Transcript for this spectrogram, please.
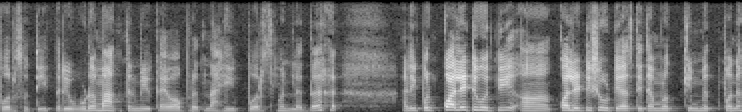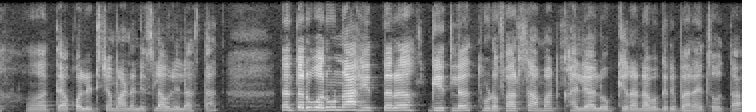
पर्स होती. तर एवढं महाग तर मी काय वापरत नाही पर्स म्हणलं तर. आणि पण क्वालिटी होती क्वालिटी शेवटी असते त्यामुळं किंमत पण त्या क्वालिटीच्या मानानेच लावलेलं असतात. नंतर वरून आहेत तर घेतलं थोडंफार सामान खाली आलो किराणा वगैरे भरायचा होता.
